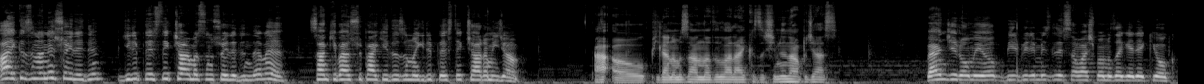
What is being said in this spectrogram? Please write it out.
ay kızına ne söyledin? Gidip destek çağırmasını söyledin değil mi? Sanki ben süper kedi hızımla gidip destek çağıramayacağım. Uh planımızı anladılar ay kızı. Şimdi ne yapacağız? Bence Romeo birbirimizle savaşmamıza gerek yok.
